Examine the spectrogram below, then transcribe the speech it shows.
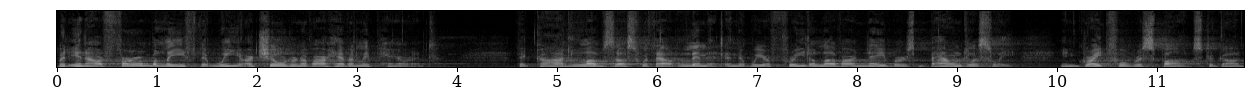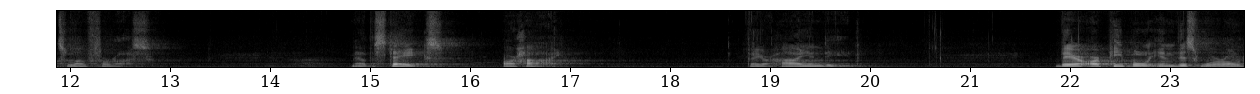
but in our firm belief that we are children of our heavenly parent, that God loves us without limit, and that we are free to love our neighbors boundlessly in grateful response to God's love for us. Now, the stakes are high. They are high indeed. There are people in this world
